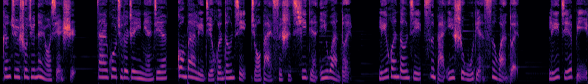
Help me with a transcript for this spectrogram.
根据数据内容显示，在过去的这一年间，共办理结婚登记九百四十七点一万对，离婚登记四百一十五点四万对，离结比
